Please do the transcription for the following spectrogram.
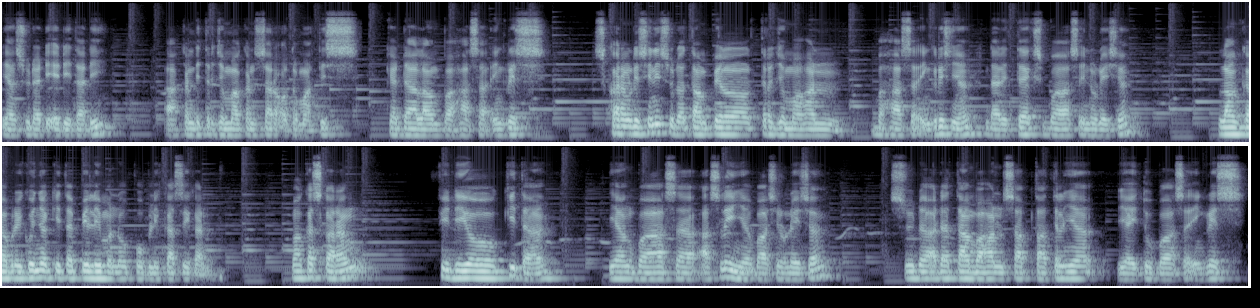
yang sudah diedit tadi akan diterjemahkan secara otomatis ke dalam bahasa Inggris. Sekarang di sini sudah tampil terjemahan bahasa Inggrisnya dari teks bahasa Indonesia. Langkah berikutnya kita pilih menu publikasikan. Maka sekarang video kita yang bahasa aslinya bahasa Indonesia sudah ada tambahan subtitlenya yaitu bahasa Inggris.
